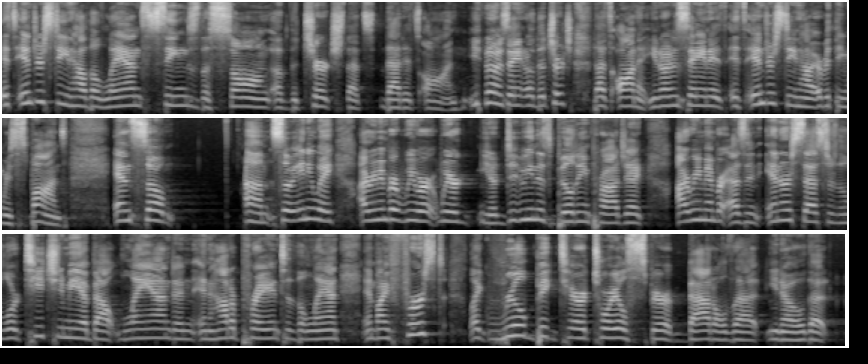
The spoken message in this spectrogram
it's interesting how the land sings the song of the church that's, that it's on. You know what I'm saying? Or the church that's on it. You know what I'm saying? It's, it's interesting how everything responds. And so, um, so anyway, I remember we were we were you know doing this building project. I remember as an intercessor, the Lord teaching me about land and and how to pray into the land. And my first like real big territorial spirit battle that you know that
